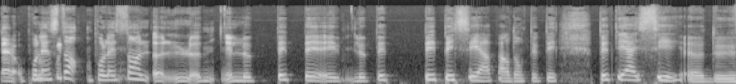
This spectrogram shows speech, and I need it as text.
Alors, pour l'instant, pour l'instant, le, le, PP, le PPCA, pardon, PP, PPAC euh, de,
